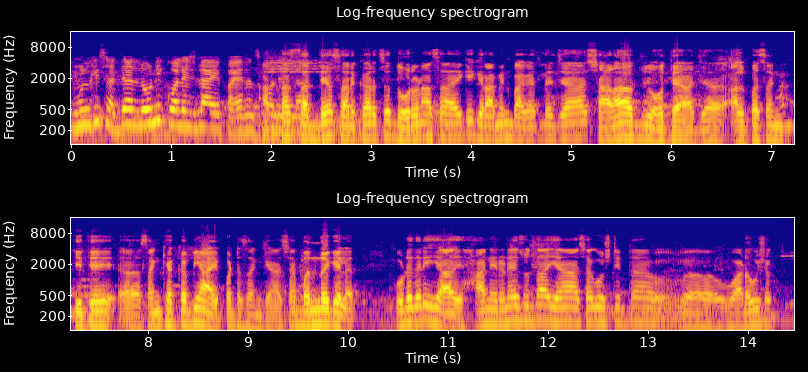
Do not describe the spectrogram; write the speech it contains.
मुलगी सध्या लोणी कॉलेजला आहे पायरन्स आता कॉलेजला सध्या सरकारचं धोरण असं आहे की ग्रामीण भागातल्या ज्या शाळा जो होत्या ज्या अल्पसंख्य तिथे अ, संख्या कमी आहे पटसंख्या अशा बंद केल्यात. कुठेतरी ह्या- हा निर्णय सुद्धा या अशा गोष्टींना अ, वाढवू शकतो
